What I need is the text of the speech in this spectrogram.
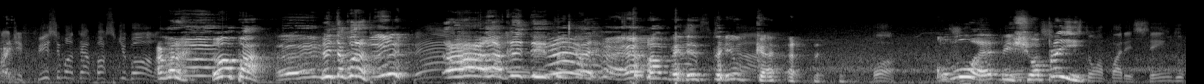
É difícil manter a posse de bola. Agora. Opa. Eita, agora. Ah, não acredito, velho. Eu abençoei o cara. Ó. Como é, bicho? Olha pra aí. Estão aparecendo.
